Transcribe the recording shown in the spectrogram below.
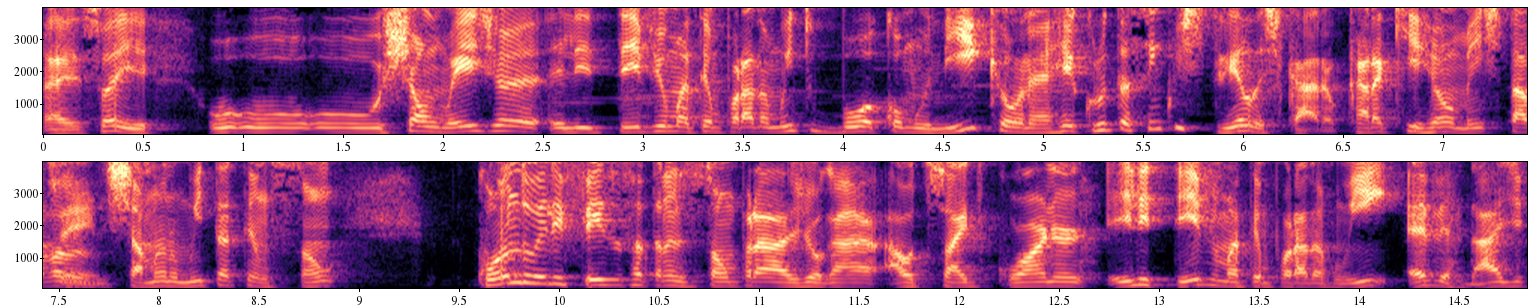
É isso aí. O, o, o Sean Wade, ele teve uma temporada muito boa como níquel, né? Recruta cinco estrelas, cara. O cara que realmente estava chamando muita atenção. Quando ele fez essa transição para jogar outside corner, ele teve uma temporada ruim, é verdade.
